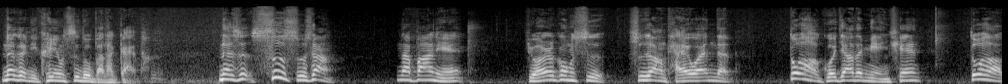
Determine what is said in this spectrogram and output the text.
那个，你可以用制度把它改嘛。那是事实上，那八年九二共识是让台湾的多少国家的免签。多少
